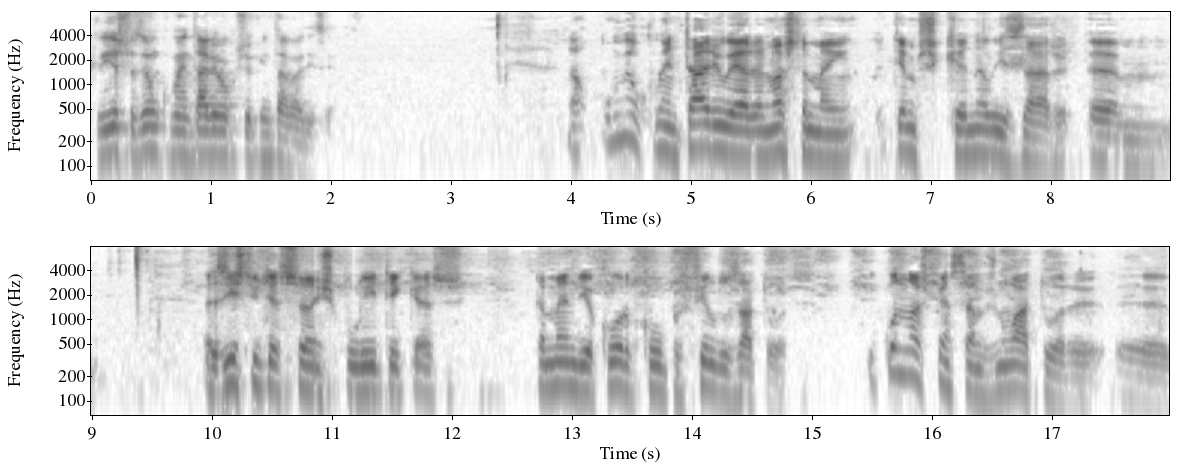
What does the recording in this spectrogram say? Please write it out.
querias fazer um comentário ao que o Joaquim estava a dizer. Não, o meu comentário era: nós também temos que analisar hum, as instituições políticas também de acordo com o perfil dos atores. E quando nós pensamos no ator eh,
